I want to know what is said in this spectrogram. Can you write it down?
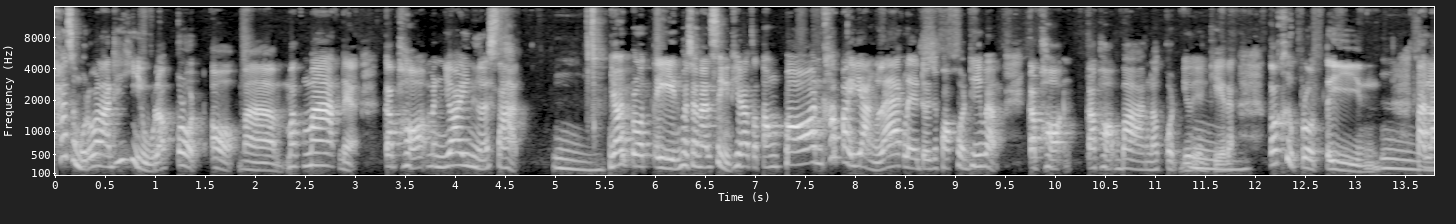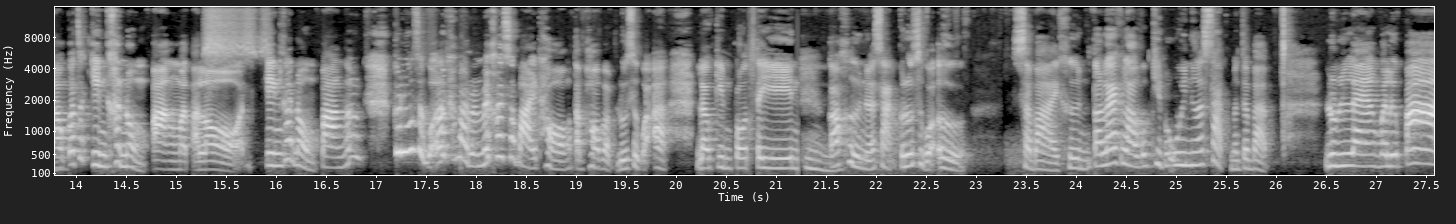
ถ้าสมมติว่าเวลาที่หิวแล้วกรดออกมามาก ๆ เนี่ย กระเพาะมันย่อยเนื้อสัตว์อืม ย่อยโปรตีน เพราะฉะนั้นสิ่งที่เราจะต้องป้อนเข้าไปอย่างแรกเลย โดยเฉพาะคนที่แบบกระเพาะกระเพาะบางแล้วกรดเยอะอย่างเงี้ยอะก็คือโปรตีนอืมแต่เราก็จะกินขนมปังมาตลอด กินขนมปังก็ก็รู้สึกว่าเออทำไมมันไม่ค่อยสบายท้อง แต่พอแบบรู้สึกว่าอะเรากินโปรตีนอืมก็คือเนื้อสัตว์ก็รู้สึกว่าเออ สบายขึ้น ตอนแรกเราก็คิดว่าอุ้ยเนื้อสัตว์มันจะแบบ รุนแรงไปหรือเปล่า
